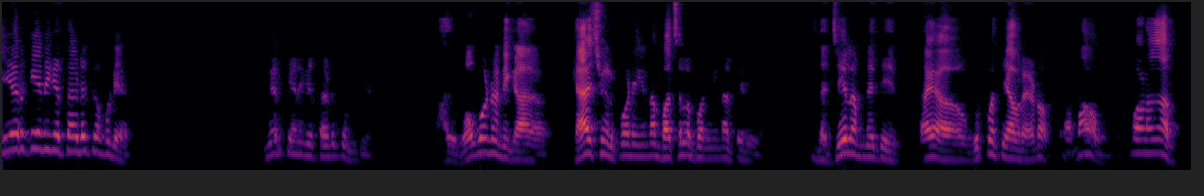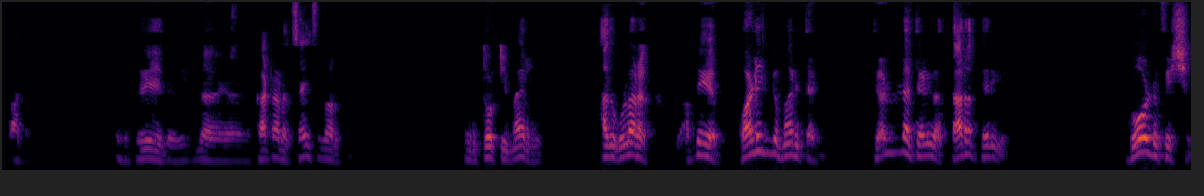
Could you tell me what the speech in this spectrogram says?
இயற்கையை நீங்கள் தடுக்க முடியாது. இயற்கையை நீங்கள் தடுக்க முடியாது. அது ஒவ்வொன்றும் நீங்கள் காஷ்மீர் போனீங்கன்னா பஸ்ஸில் போனீங்கன்னா தெரியும். இந்த ஜீலம் நதி தயா உற்பத்தி ஆகிற இடம் பிரமா ரொம்ப அழகாக இருக்கும் பார்க்க ஒரு பெரிய இது இந்த கட்டட சைஸ்ல இருக்கும். ஒரு தொட்டி மாதிரி இருக்கும். அதுக்குள்ளார அப்படியே பளிங்கு மாதிரி தண்ணி தெள்ள தெளிவாக தர தெரியும். கோல்டு ஃபிஷ்ஷு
